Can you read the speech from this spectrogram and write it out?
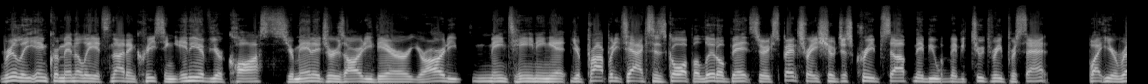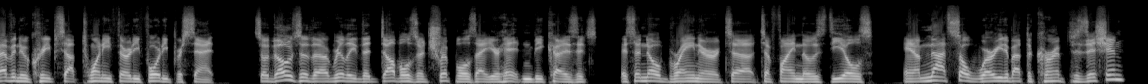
Really incrementally, it's not increasing any of your costs. Your manager is already there. You're already maintaining it. Your property taxes go up a little bit. So your expense ratio just creeps up maybe, maybe two, 3%, but your revenue creeps up 20, 30, 40%. So those are the really the doubles or triples that you're hitting because it's it's a no brainer to to find those deals. And I'm not so worried about the current position.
